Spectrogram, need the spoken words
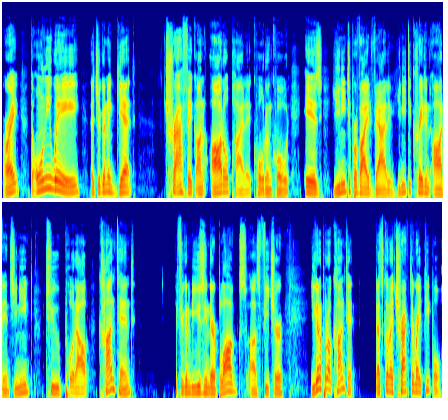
All right. The only way that you're to get traffic on autopilot, quote unquote, is you need to provide value. You need to create an audience. You need to put out content. If you're going to be using their blogs uh, feature, you got to put out content that's going to attract the right people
